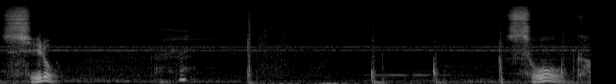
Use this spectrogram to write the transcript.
白？そうか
